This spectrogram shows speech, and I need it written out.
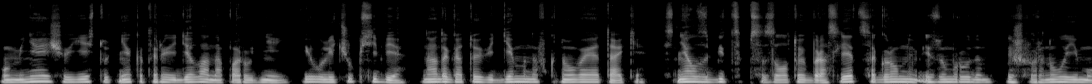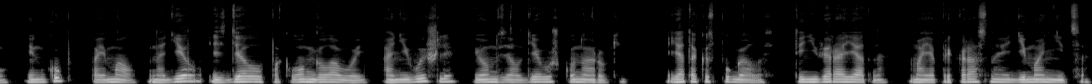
У меня еще есть тут некоторые дела на пару дней, и улечу к себе. Надо готовить демонов к новой атаке. Снял с бицепса золотой браслет с огромным изумрудом и швырнул ему. Инкуб поймал, надел и сделал поклон головой. Они вышли, и он взял девушку на руки. Я так испугалась. Ты невероятна, моя прекрасная демоница.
